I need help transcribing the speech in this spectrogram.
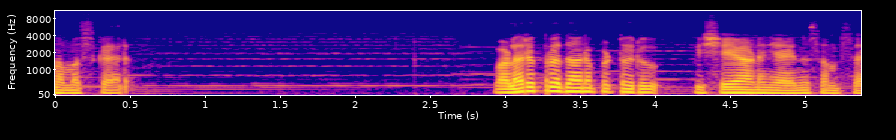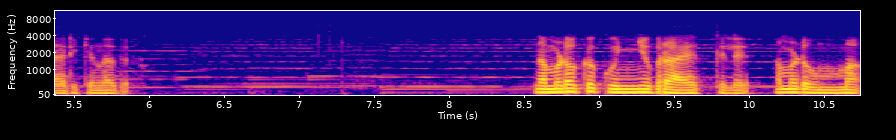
നമസ്കാരം. വളരെ പ്രധാനപ്പെട്ട ഒരു വിഷയമാണ് ഞാൻ ഇന്ന് സംസാരിക്കുന്നത്. നമ്മുടെയൊക്കെ കുഞ്ഞു പ്രായത്തിൽ നമ്മുടെ ഉമ്മ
